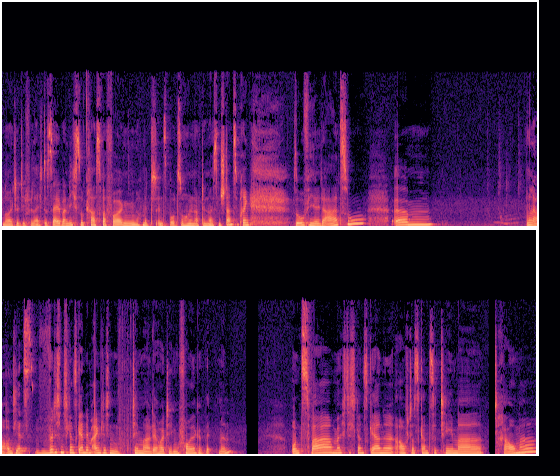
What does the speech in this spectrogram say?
Leute, die vielleicht das selber nicht so krass verfolgen, noch mit ins Boot zu holen, auf den neuesten Stand zu bringen. So viel dazu. Ähm, genau, und jetzt würde ich mich ganz gerne dem eigentlichen Thema der heutigen Folge widmen. Und zwar möchte ich ganz gerne auf das ganze Thema Trauma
